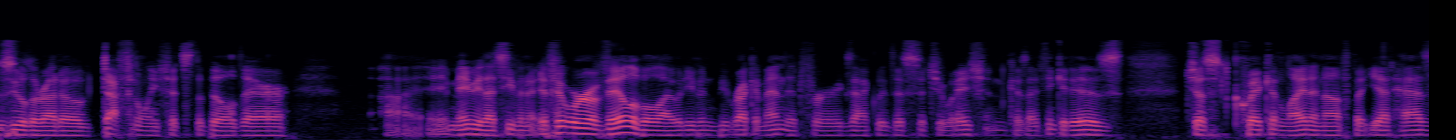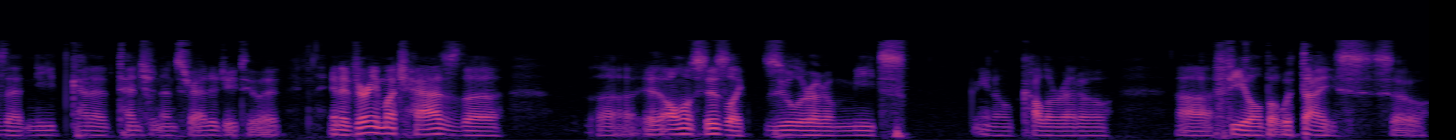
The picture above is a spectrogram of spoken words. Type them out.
Zooloretto definitely fits the bill there uh, maybe that's even if it were available, I would even recommend it for exactly this situation because I think it is just quick and light enough, but yet has that neat kind of tension and strategy to it, and it very much has the. Uh, it almost is like Zooloretto meets, you know, Coloretto uh, feel, but with dice. So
